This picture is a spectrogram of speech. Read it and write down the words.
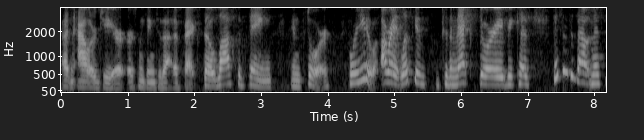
an allergy or, or something to that effect. So lots of things in store for you. All right, let's get to the next story because this is about Miss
